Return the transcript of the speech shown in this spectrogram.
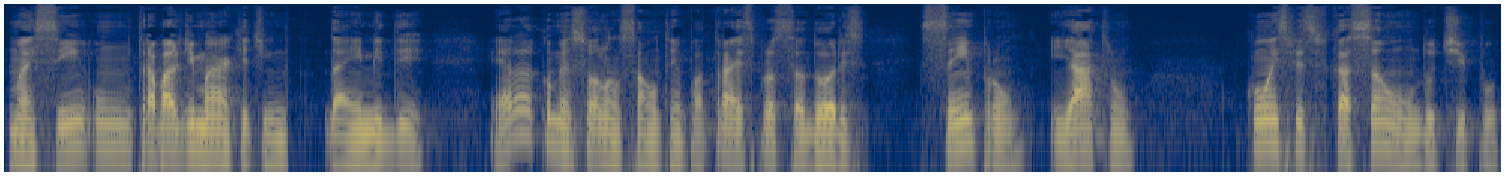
mas sim um trabalho de marketing da AMD. Ela começou a lançar um tempo atrás processadores Sempron e Athlon com a especificação do tipo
